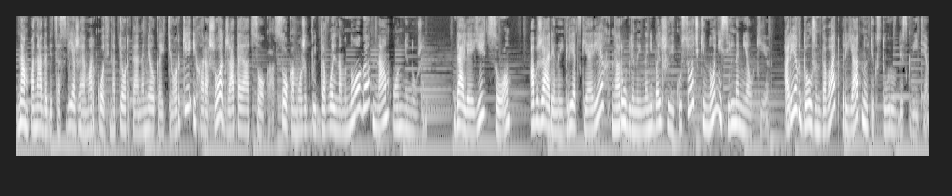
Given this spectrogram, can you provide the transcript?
Нам понадобится свежая морковь, натертая на мелкой терке и хорошо отжатая от сока. Сока может быть довольно много, нам он не нужен. Далее яйцо, обжаренный грецкий орех, нарубленный на небольшие кусочки, но не сильно мелкие. Орех должен давать приятную текстуру в бисквите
